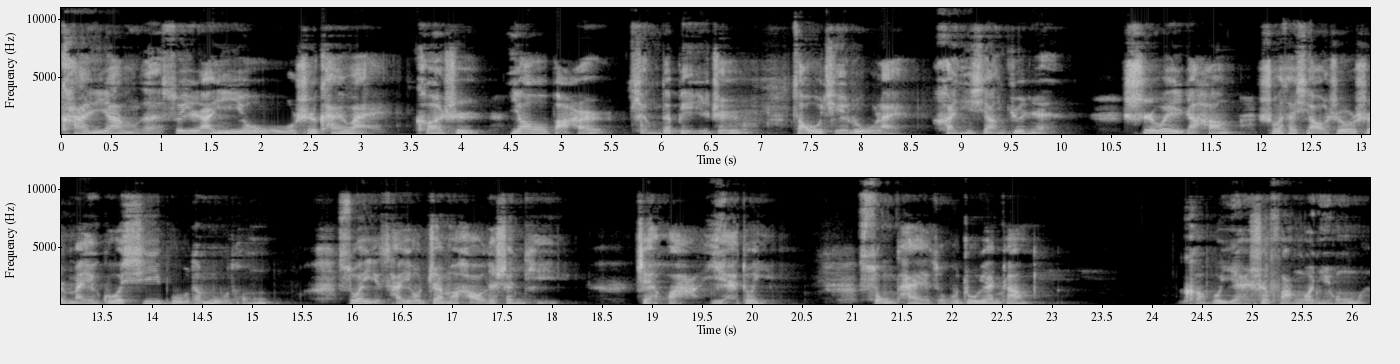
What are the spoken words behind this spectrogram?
看样子虽然已有五十开外，可是腰板儿挺得笔直，走起路来很像军人。侍卫长说他小时候是美国西部的牧童，所以才有这么好的身体。这话也对。宋太祖朱元璋可不也是放过牛吗？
